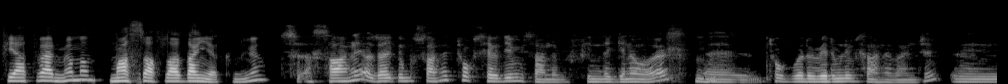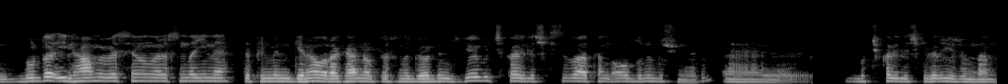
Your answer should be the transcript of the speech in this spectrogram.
fiyat vermiyor ama masraflardan yakınıyor. Sahne özellikle bu sahne çok sevdiğim bir sahne bu filmde genel olarak. Hı hı. Ee, çok böyle verimli bir sahne bence. Ee, burada İlhami ve Sinan arasında yine işte filmin genel olarak her noktasında gördüğümüz gibi bir çıkar ilişkisi zaten olduğunu düşünüyorum. Ee, bu çıkar ilişkileri yüzünden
